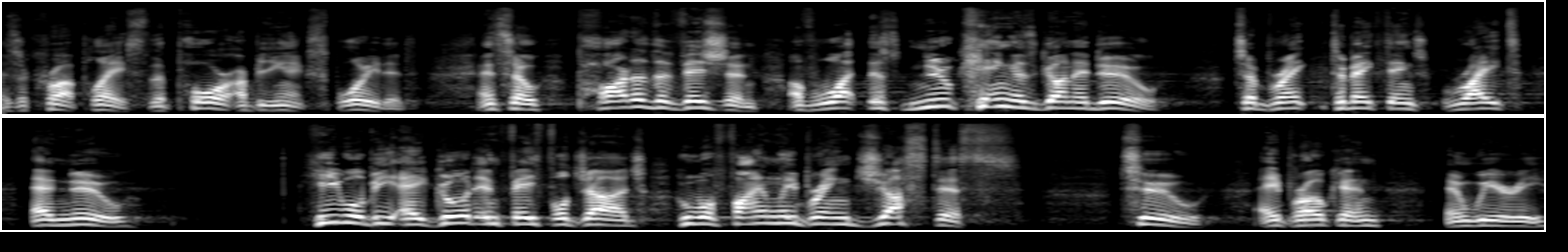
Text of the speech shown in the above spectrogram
is a corrupt place. The poor are being exploited. And so, part of the vision of what this new king is going to do to, break, to make things right and new, he will be a good and faithful judge who will finally bring justice to a broken and weary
